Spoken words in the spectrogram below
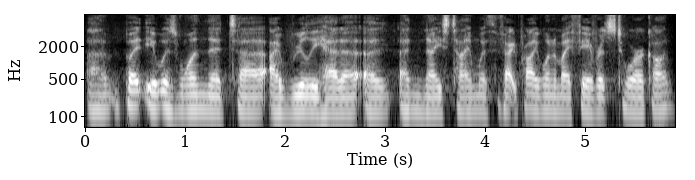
uh, but it was one that uh, I really had a, a, a nice time with. In fact, probably one of my favorites to work on.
